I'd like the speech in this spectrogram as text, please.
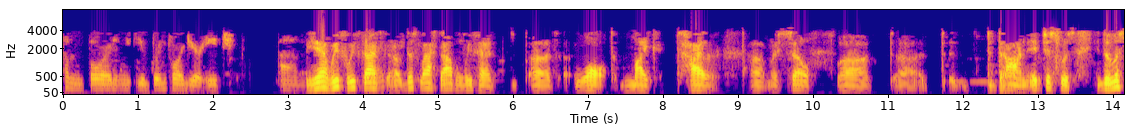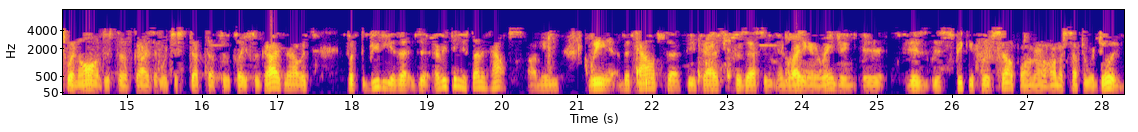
come forward and you, you bring forward your each. Um, yeah, we've we've got uh, this last album. We've had uh, Walt, Mike, Tyler, uh, myself, uh, uh, Don. It just was the list went on just of guys that were just stepped up to the plate. So guys, now it's but the beauty is that, is that everything is done in house. I mean, we the talents that these guys possess in, in writing and arranging is, is is speaking for itself on our, on the stuff that we're doing.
